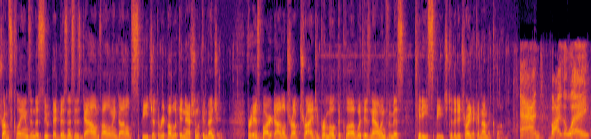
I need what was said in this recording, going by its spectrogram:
Trump's claims in the suit that business is down following Donald's speech at the Republican National Convention. For his part, Donald Trump tried to promote the club with his now infamous titty speech to the Detroit Economic Club. And, by the way,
